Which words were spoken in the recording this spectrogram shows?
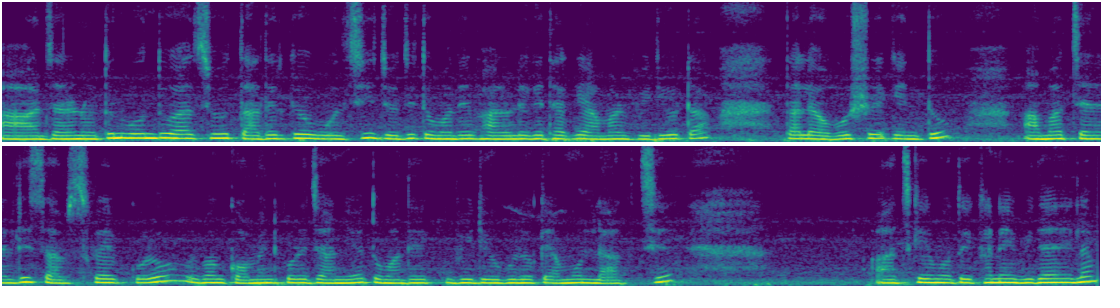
আর যারা নতুন বন্ধু আছো, তাদেরকেও বলছি, যদি তোমাদের ভালো লেগে থাকে আমার ভিডিওটা, তাহলে অবশ্যই কিন্তু আমার চ্যানেলটি সাবস্ক্রাইব করো এবং কমেন্ট করে জানিও তোমাদের ভিডিওগুলো কেমন লাগছে। আজকের মতো এখানেই বিদায় নিলাম।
